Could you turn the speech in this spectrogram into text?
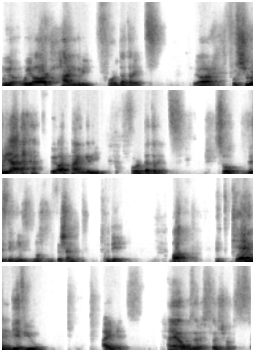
we we are hungry for data rates. We are, for sure, yeah, we are hungry for data rates. So this technique is not efficient today, but it can give you ideas how the researchers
